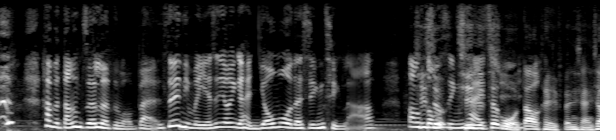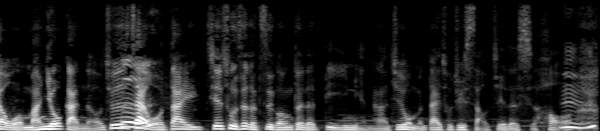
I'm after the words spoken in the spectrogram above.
他们当真了怎么办？所以你们也是用一个很幽默的心情啦，放其松实其实心态。这个我倒可以分享一下，我蛮有感的、哦，就是在我带接触这个自工队的第一年啊，其实我们带出去扫街的时候，嗯，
